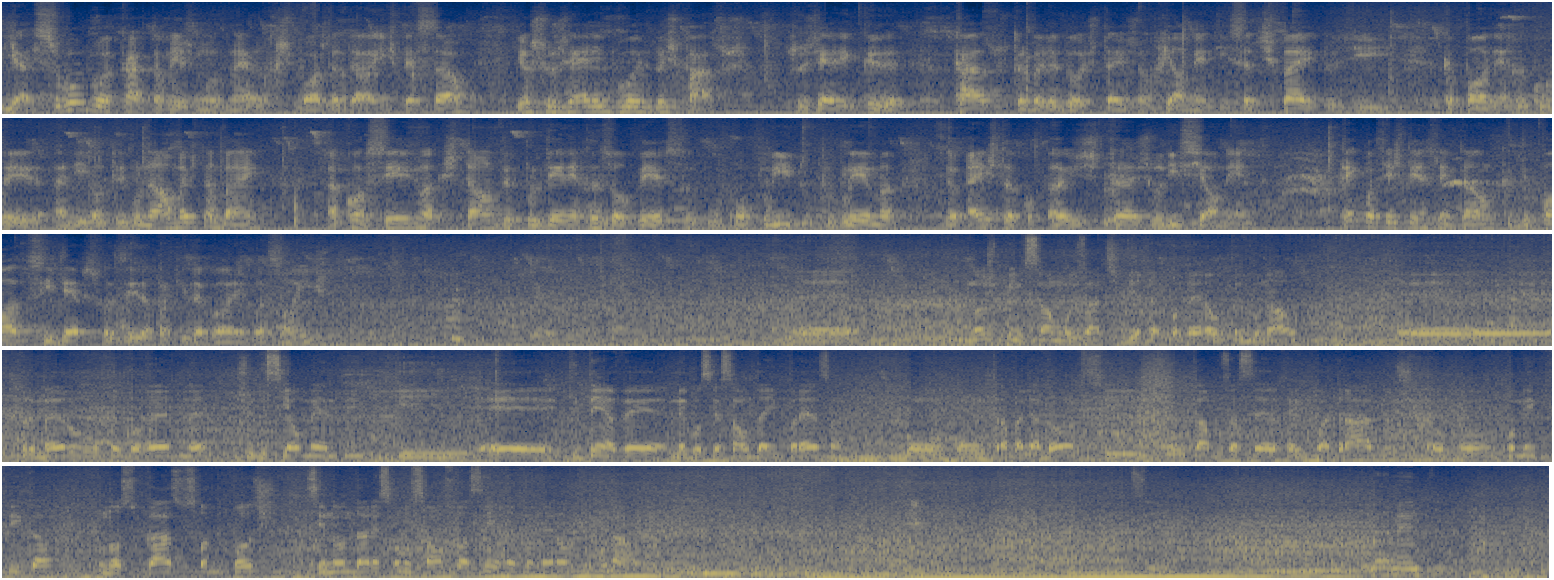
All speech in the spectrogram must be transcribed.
Yeah, segundo a carta mesmo, né, a resposta da inspeção, eles sugerem dois, dois passos sugerem que, caso os trabalhadores estejam realmente insatisfeitos e que podem recorrer a nível tribunal, mas também aconselham a questão de poderem resolver-se o conflito, o problema extrajudicialmente. O que é que vocês pensam então que pode-se e deve-se fazer a partir de agora em relação a isto? É, nós pensamos antes de recorrer ao tribunal é, primeiro recorrer né, judicialmente, que, é, que tem a ver negociação da empresa com, com o trabalhador, se voltamos a ser reenquadrados, ou, ou como é que fica o nosso caso, só depois, se não darem solução, só assim recorrer ao tribunal.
